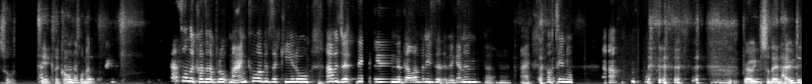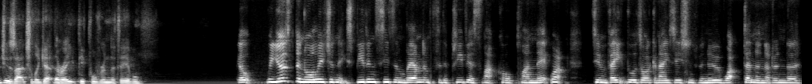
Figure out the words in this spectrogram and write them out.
so take the compliment. That's only because I broke my ankle. I was a key role. I was out there doing the deliveries at the beginning, but uh, I'll say no. Brilliant. So then, how did you actually get the right people around the table? Well, we used the knowledge and experiences and learning for the previous Larkhall Plan Network to invite those organisations we knew worked in and around the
